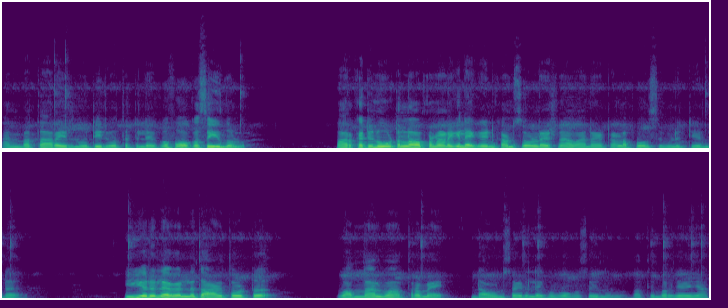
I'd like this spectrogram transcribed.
അൻപത്താറ് ഇരുന്നൂറ്റി ഇരുപത്തെട്ടിലേക്കോ ഫോക്കസ് ചെയ്യുന്നുള്ളൂ. മാർക്കറ്റ് ന്യൂട്രൽ ഓപ്പൺ ആണെങ്കിൽ അഗൈൻ കൺസോൾട്ടേഷൻ ആവാനായിട്ടുള്ള പോസിബിലിറ്റി ഉണ്ട്. ഈ ഒരു ലെവലിൽ താഴത്തോട്ട് വന്നാൽ മാത്രമേ ഡൗൺ സൈഡിലേക്ക് ഫോക്കസ് ചെയ്യുന്നുള്ളൂ. സത്യം പറഞ്ഞു കഴിഞ്ഞാൽ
